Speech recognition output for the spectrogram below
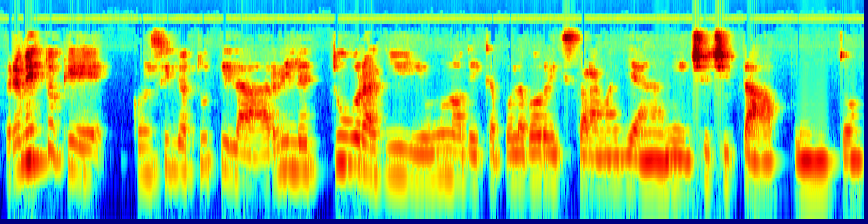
Premetto che consiglio a tutti la rilettura di uno dei capolavori saramaghiani, Cecità appunto.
